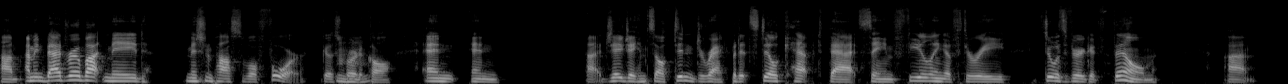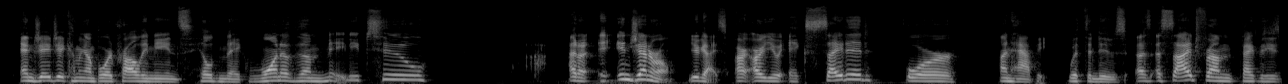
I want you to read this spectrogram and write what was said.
Um, I mean, Bad Robot made Mission Impossible Four: Ghost Mhm. Protocol, and and uh, JJ himself didn't direct, but it still kept that same feeling of three. It still was a very good film. Um, and JJ coming on board probably means he'll make one of them, maybe two. I don't. In general, you guys are are you excited or unhappy with the news? As- aside from the fact that he's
